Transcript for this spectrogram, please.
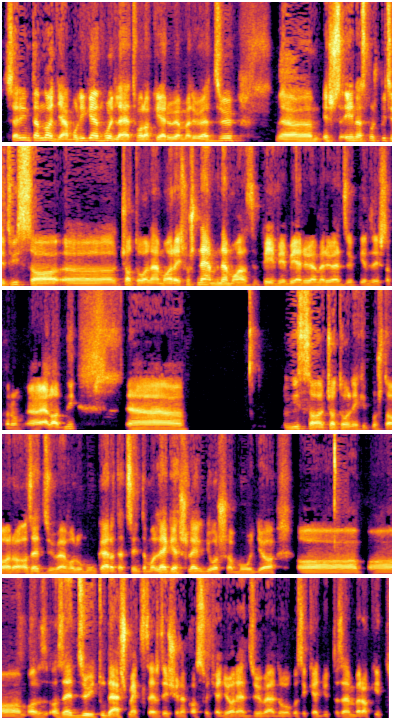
Szerintem nagyjából igen, hogy lehet valaki erőemelő edző, és én ezt most picit vissza csatolnám arra, és most nem, nem az PVB erőemelő edzőképzést akarom eladni, visszacsatolnék itt most arra az edzővel való munkára, tehát szerintem a leges, leggyorsabb módja a, a, az, az edzői tudás megszerzésének az, hogyha egy olyan edzővel dolgozik együtt az ember, akit,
